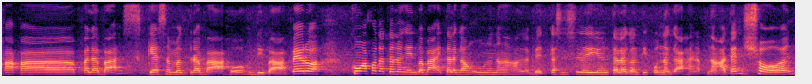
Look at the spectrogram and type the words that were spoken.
kakapalabas kesa magtrabaho, 'di ba? Pero kung ako tatanungin, babae talaga ang una nangangalabit kasi sila yung talagang tipo naghahanap ng atensyon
